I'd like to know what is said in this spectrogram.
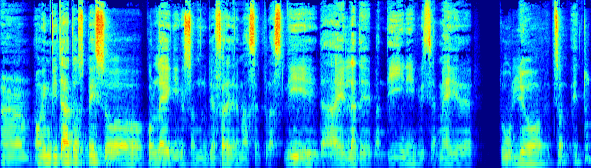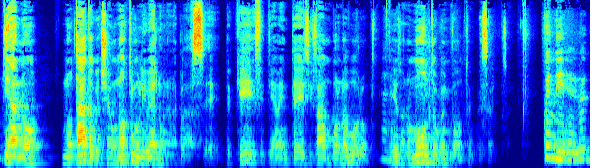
Um, ho invitato spesso colleghi che sono venuti a fare delle masterclass lì, da Ella De Bandini, Christian Meyer, Tullio, insomma, e tutti hanno notato che c'è un ottimo livello nella classe perché effettivamente si fa un buon lavoro. Eh. Io sono molto coinvolto in questa cosa. Quindi eh,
